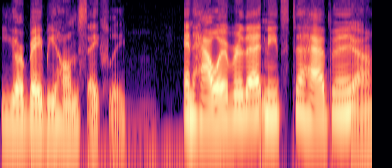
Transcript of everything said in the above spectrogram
your baby home safely. And however that needs to happen, Yeah.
